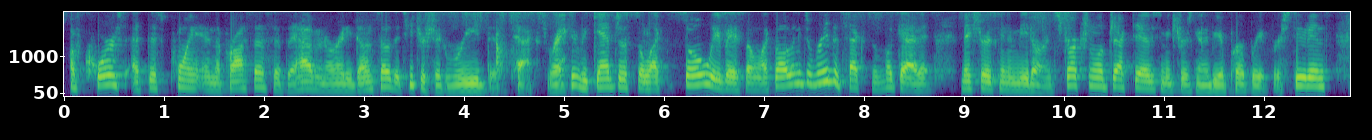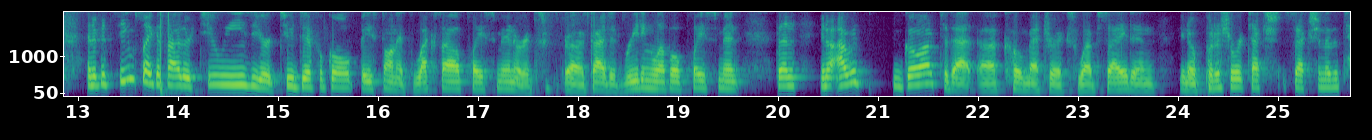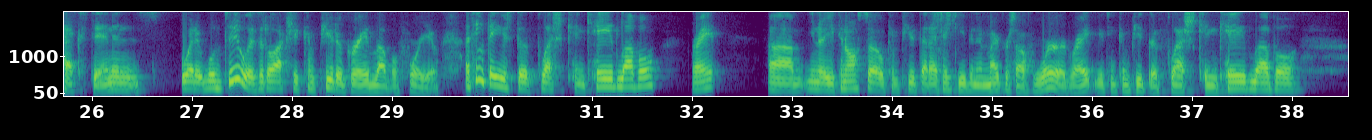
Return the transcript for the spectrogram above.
of course, at this point in the process, if they haven't already done so, the teacher should read this text, right? We can't just select solely based on oh, we need to read the text and look at it, make sure it's going to meet our instructional objectives, make sure it's going to be appropriate for students. And if it seems like it's either too easy or too difficult based on its Lexile placement or its uh, guided reading level placement, then you know I would go out to that uh, Coh-Metrix website and you know put a short text section of the text in and what it will do is it'll actually compute a grade level for you. I think they use the Flesch Kincaid level, right? Um, you know, you can also compute that. I think even in Microsoft Word, right? You can compute the Flesch Kincaid level,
